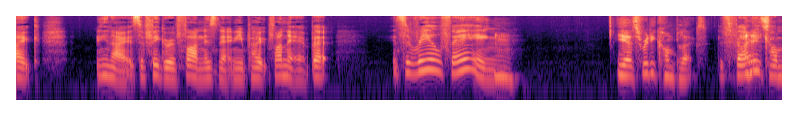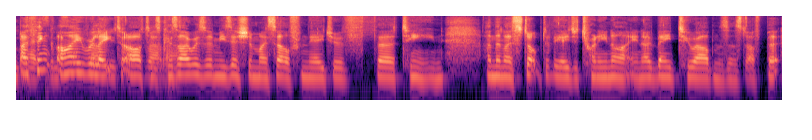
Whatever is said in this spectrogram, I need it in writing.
like, you know, it's a figure of fun, isn't it? And you poke fun at it, but it's a real thing. Hmm. Yeah, it's really complex. It's very it's- complex. I think I'm so I glad relate to artists because. I was a musician myself from the age of 13 and then I stopped at the age of 29. I made two albums and stuff, but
